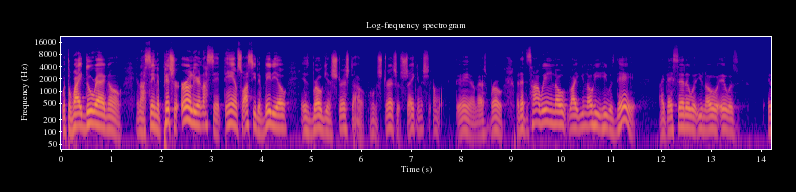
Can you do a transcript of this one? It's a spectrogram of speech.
with the white do rag on. And I seen the picture earlier, and I said, "Damn!" So I see the video is bro getting stretched out on the stretcher, shaking and shit. I'm like, "Damn, that's bro." But at the time, we didn't know like you know he he was dead. Like they said it was you know it was it,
